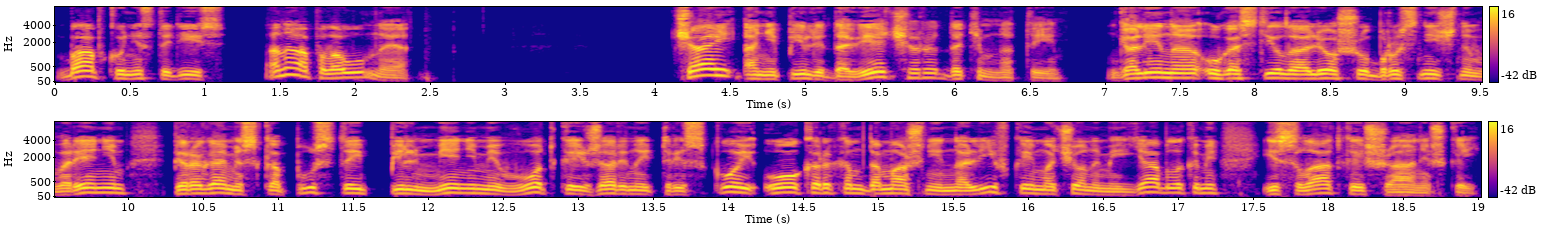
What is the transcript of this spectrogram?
Бабку не стыдись. Она полоумная. Чай они пили до вечера, до темноты. Галина угостила Алешу брусничным вареньем, пирогами с капустой, пельменями, водкой, жареной треской, окороком, домашней наливкой, мочеными яблоками и сладкой шанишкой.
